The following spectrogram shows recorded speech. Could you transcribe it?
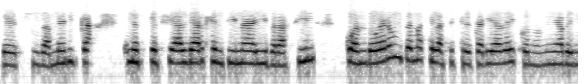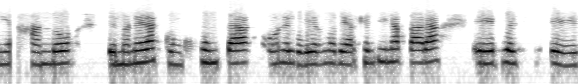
de Sudamérica, en especial de Argentina y Brasil, cuando era un tema que la Secretaría de Economía venía trabajando de manera conjunta con el gobierno de Argentina para eh, pues eh,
